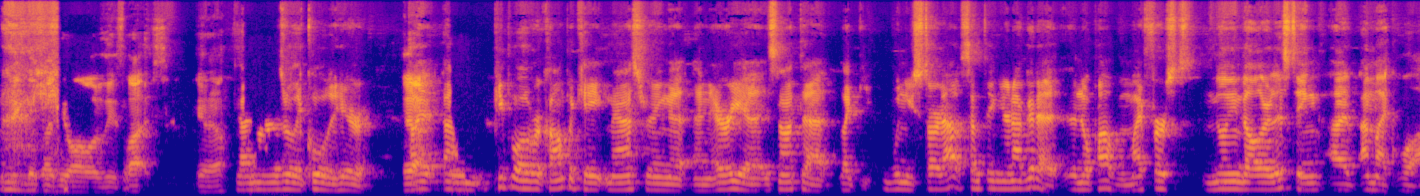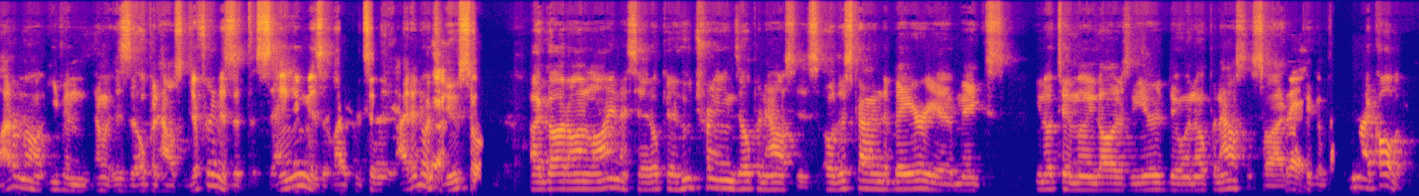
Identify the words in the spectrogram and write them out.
because I do all of these lives. You know, I know that's really cool to hear. Yeah. I, um, people overcomplicate mastering a, an area. It's not that like when you start out something you're not good at, no problem. My first million dollar listing, I, am like, well, I don't know. Even is the open house different? Is it the same? Is it like it's a, I didn't know what yeah. to do, so I got online. I said, okay, who trains open houses? Oh, this guy in the Bay Area makes you know ten million dollars a year doing open houses. So I right. pick up. I called him.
